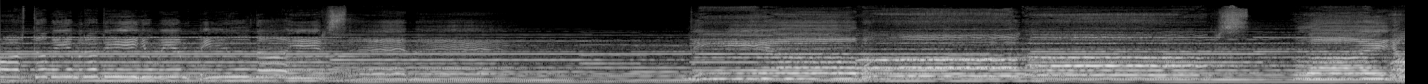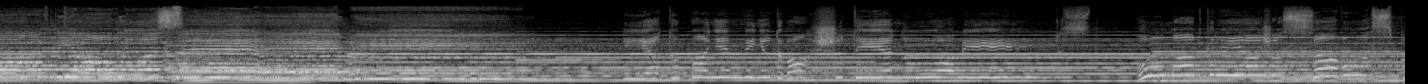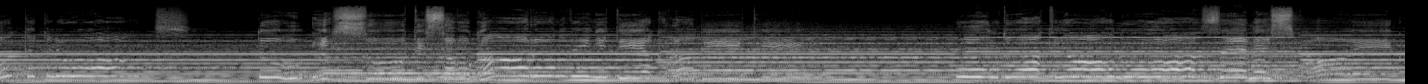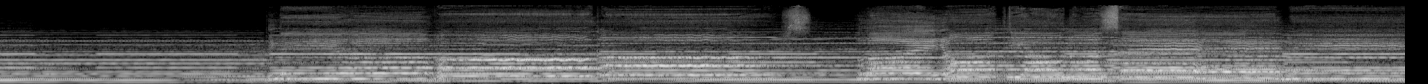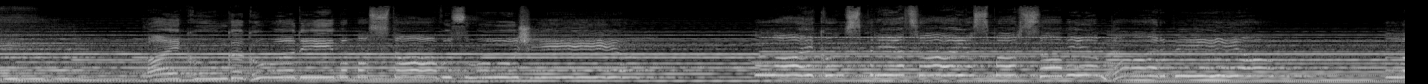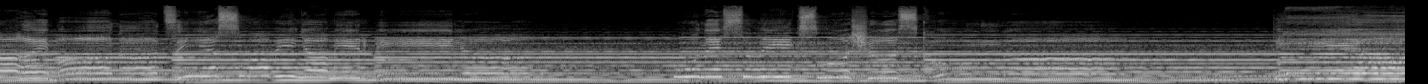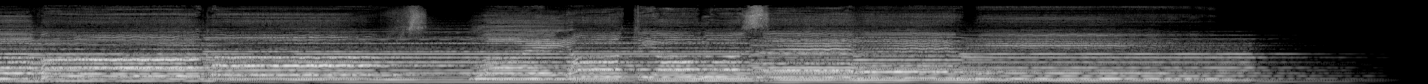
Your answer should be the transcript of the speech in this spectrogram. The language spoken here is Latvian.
ar taviem radījumiem pilna dvašu, tie nomirst un atgriežas savos putekļos. Tu izsūti savu garu un viņi tiek radīti un tu atjauno zemes vaigu. Dieva uz mūžiem. Laikums priecājas par saviem darbiem, lai mana dziesma viņam ir mīļa, un es līksmošos kungs.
